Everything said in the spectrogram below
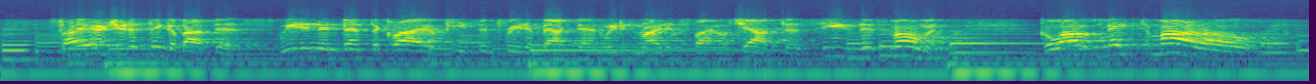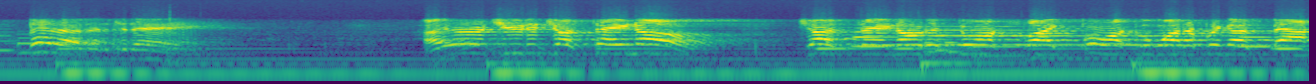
So I urge you to think about this. We didn't invent the cry of peace and freedom back then. We didn't write its final chapter. Seize this moment. Go out and make tomorrow better than today. I urge you to just say no. Just say no to dorks like Bork who want to bring us back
